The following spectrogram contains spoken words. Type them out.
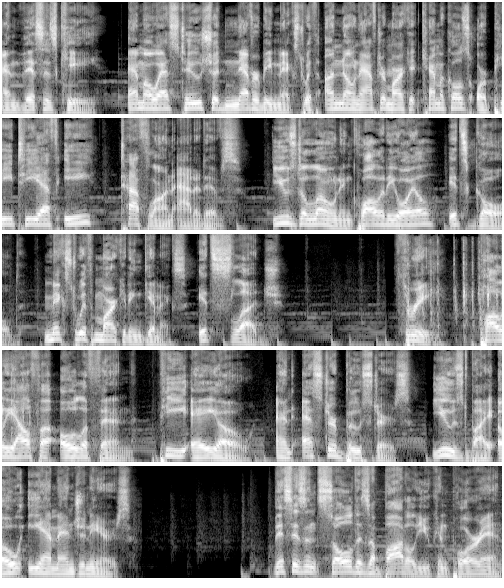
and this is key, MOS2 should never be mixed with unknown aftermarket chemicals or PTFE, Teflon additives. Used alone in quality oil, it's gold. Mixed with marketing gimmicks, it's sludge. 3. Polyalpha olefin, PAO, and ester boosters, used by OEM engineers. This isn't sold as a bottle you can pour in.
